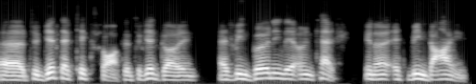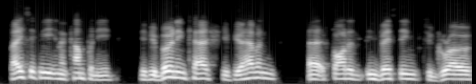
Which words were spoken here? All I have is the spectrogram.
uh, to get that kickstart and to get going has been burning their own cash. You know, it's been dying. Basically, in a company, if you're burning cash, if you haven't uh, started investing to grow,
